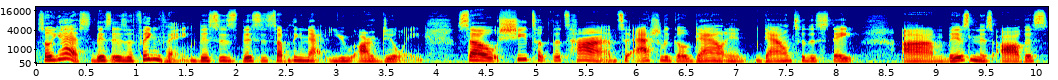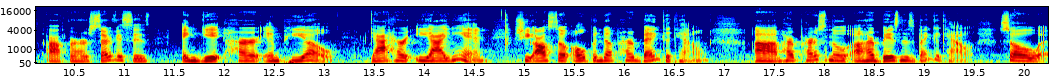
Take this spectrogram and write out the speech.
So yes, this is a thing thing. This is this is something that you are doing. So she took the time to actually go down and down to the state um, business office uh, for her services and get her NPO got her EIN. She also opened up her bank account um, her personal, uh, her business bank account. So,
